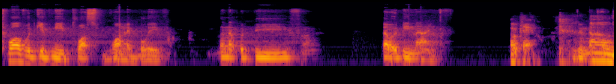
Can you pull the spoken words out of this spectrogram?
12 would give me plus 1, I believe. Then that would be. five. That would be 9. Okay. Be Um.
